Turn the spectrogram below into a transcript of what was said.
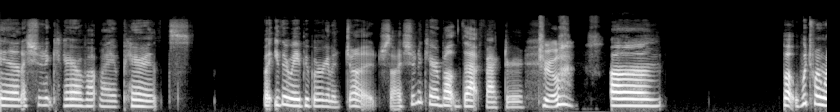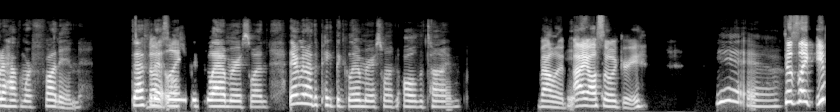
and I shouldn't care about my appearance. But either way, people are gonna judge, so I shouldn't care about that factor. true. Um, but which one would I have more fun in? That is Definitely awesome. the glamorous one. I think I'm gonna have to pick the glamorous one all the time. Valid. Yeah. I also agree. Yeah. Cuz like even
